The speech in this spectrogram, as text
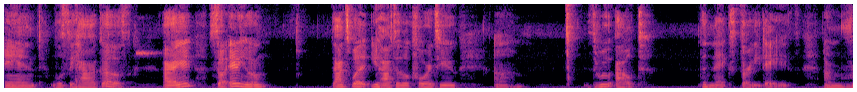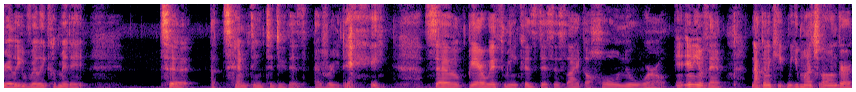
and we'll see how it goes. All right. So, anywho, that's what you have to look forward to um, throughout the next 30 days. I'm really, really committed to attempting to do this every day. so bear with me because this is like a whole new world. In any event, not going to keep you much longer.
